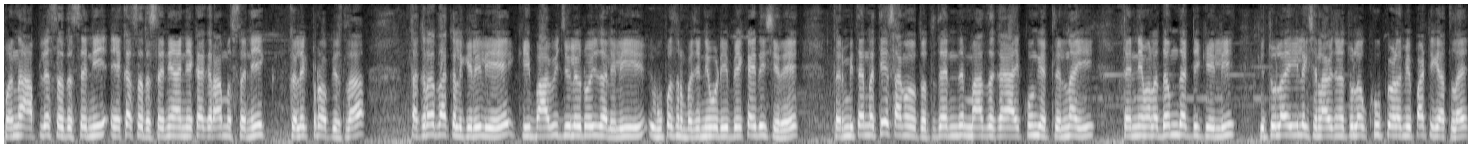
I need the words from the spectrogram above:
पण आपल्या सदस्यांनी एका सदस्याने आणि एका ग्रामस्थांनी कलेक्टर ऑफिसला तक्रार दाखल केलेली आहे की बावीस जुलै रोजी झालेली उपसरपंच निवड ही बेकायदेशीर आहे. तर मी त्यांना ते सांगत होतो तर त्यांनी माझं काय ऐकून घेतलेलं नाही. त्यांनी मला दमदाटी केली की तुला इलेक्शन लावायचं तुला खूप वेळा मी पाठी घातलाय.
